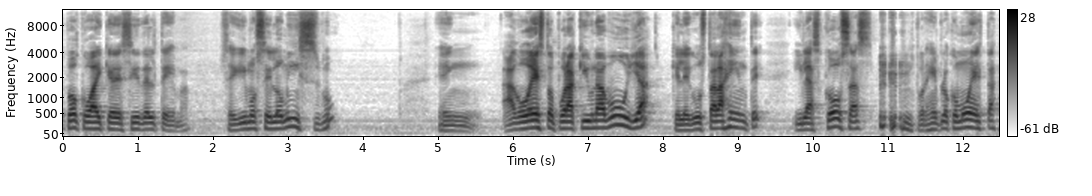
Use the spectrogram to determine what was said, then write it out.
poco hay que decir del tema. Seguimos en lo mismo. Hago esto por aquí una bulla que le gusta a la gente y las cosas, por ejemplo como esta,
